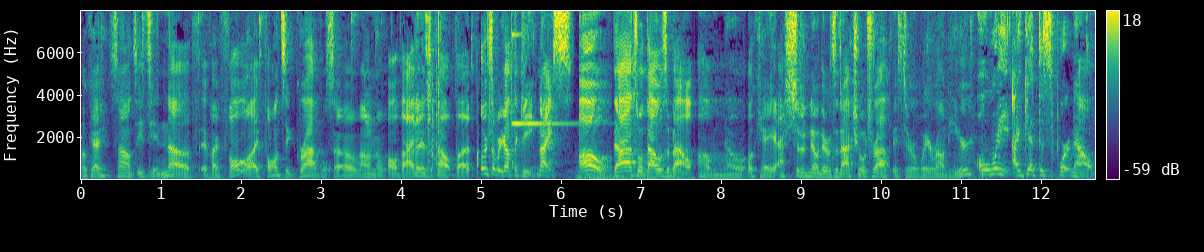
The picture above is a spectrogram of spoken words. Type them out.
Okay, sounds easy enough. If I fall, I fall into gravel. So I don't know what all that is about, but looks like we got the key. Nice. Oh, that's what that was about. Oh no, okay. I should have known there was an actual trap. Is there a way around here? Oh wait, I get this part now.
